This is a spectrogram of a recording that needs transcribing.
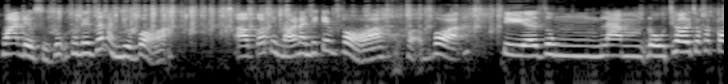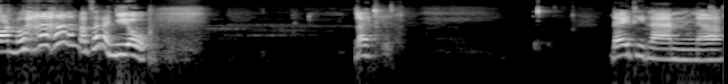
hoa đều sử dụng cho nên rất là nhiều vỏ à, có thể nói là những cái vỏ vỏ thì à, dùng làm đồ chơi cho các con nữa nó rất là nhiều. Đây. Đây thì là uh,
